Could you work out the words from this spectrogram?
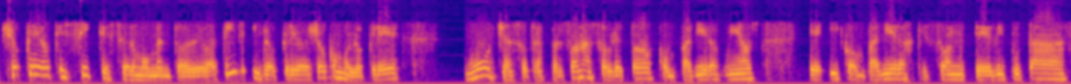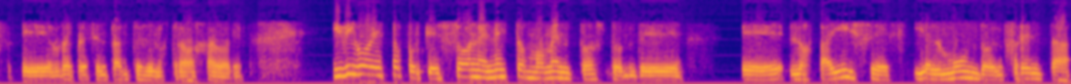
Yo creo que sí que es el momento de debatir y lo creo yo como lo cree muchas otras personas, sobre todo compañeros míos eh, y compañeras que son eh, diputadas, eh, representantes de los trabajadores. Y digo esto porque son en estos momentos donde los países y el mundo enfrenta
